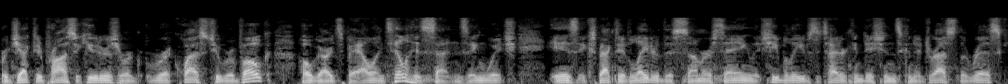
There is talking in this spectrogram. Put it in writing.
rejected prosecutors' re- request to revoke Hoggard's bail until his sentencing, which is is expected later this summer, saying that she believes the tighter conditions can address the risk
